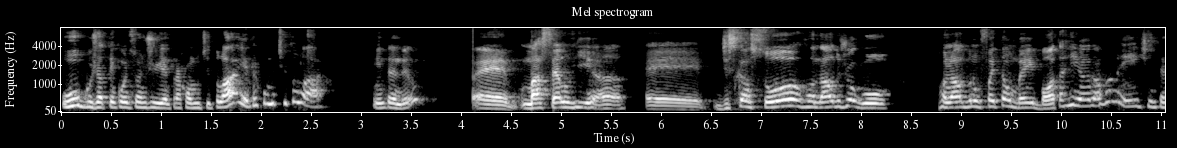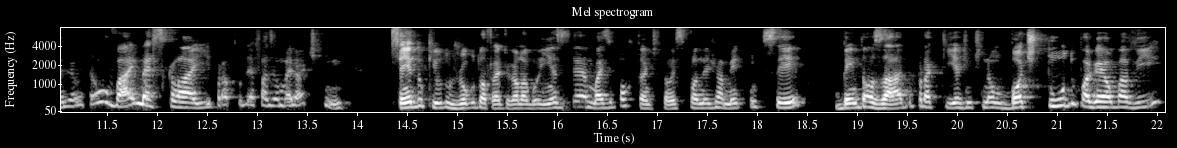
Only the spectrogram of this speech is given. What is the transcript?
Hugo já tem condições de entrar como titular, entra como titular. Entendeu? É, Marcelo Rian é, descansou, Ronaldo jogou. Ronaldo não foi tão bem, bota Rian novamente, entendeu? Então vai mesclar aí para poder fazer o melhor time sendo que o jogo do Atlético Alagoinhas é mais importante. Então, esse planejamento tem que ser bem dosado para que a gente não bote tudo para ganhar o Bavi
